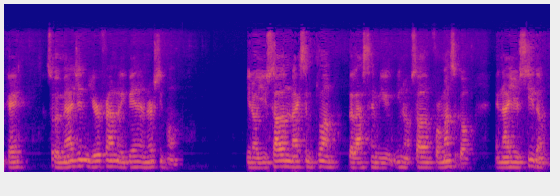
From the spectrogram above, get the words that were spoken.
Okay, so imagine your family being in a nursing home. You know, you saw them nice and plump the last time you you know saw them four months ago and now you see them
